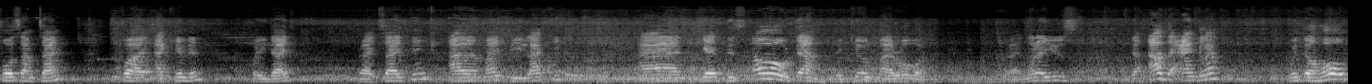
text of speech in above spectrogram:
for some time before I, killed him, before he died. Right, so I think I might be lucky and get this. Oh, damn, they killed my robot. Right, I'm gonna use the other angler with the hope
